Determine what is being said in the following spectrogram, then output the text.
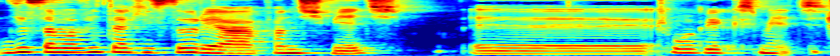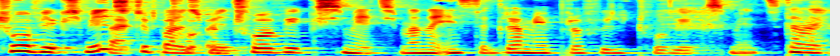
niesamowita historia, pan śmieć. Yy... Człowiek śmieć. Człowiek śmieć tak, czy pan śmieć? Człowiek śmieć. Ma na Instagramie profil Człowiek śmieć. Tak,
